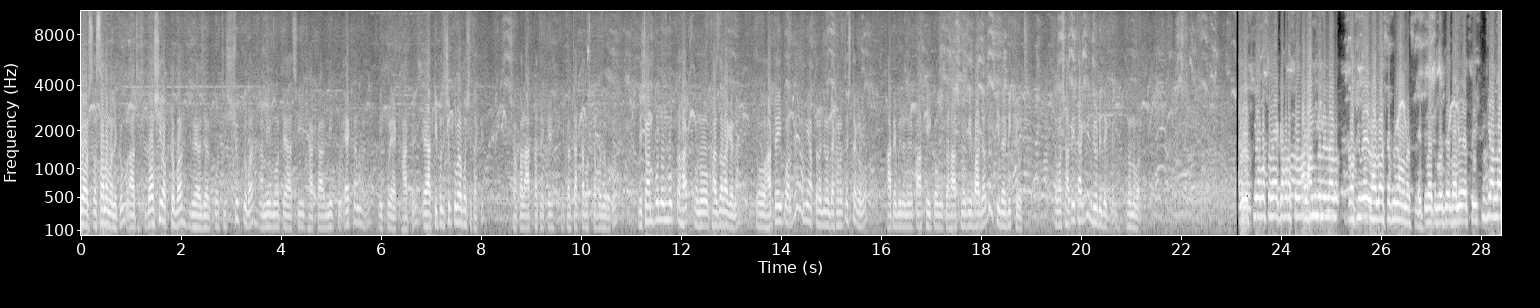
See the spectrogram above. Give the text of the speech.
ইয়র্স আসসালামু আলাইকুম। আজ দশই অক্টোবর দুই শুক্রবার আমি মোটে আছি ঢাকার মিরপুর এক নম্বরে, মিরপুর এক হাটে। এই হাটটি প্রতি শুক্রবার বসে থাকে। সকাল আটটা থেকে বিকাল চারটা, পাঁচটা পর্যন্ত। যে সম্পূর্ণ উন্মুক্ত হাট, কোনো খাজা লাগে না। তো হাটে এই পর্বে আমি আপনাদের জন্য দেখানোর চেষ্টা করব। হাটে বিনোদনের পাখি, কবুতর, হাঁস, মুরগি, বাজার, কিনে বিক্রি হচ্ছে। তোমার সাথেই থাকবেন, ভিডিওটি দেখবেন। ধন্যবাদ। কি অবস্থা ভাই কেমন আছো? আলহামদুলিল্লাহ রকি ভাই ভালো আছে আপনি কেমন আছেন? এই ভাই তোমার ভালো আছি। কি কি আনলা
